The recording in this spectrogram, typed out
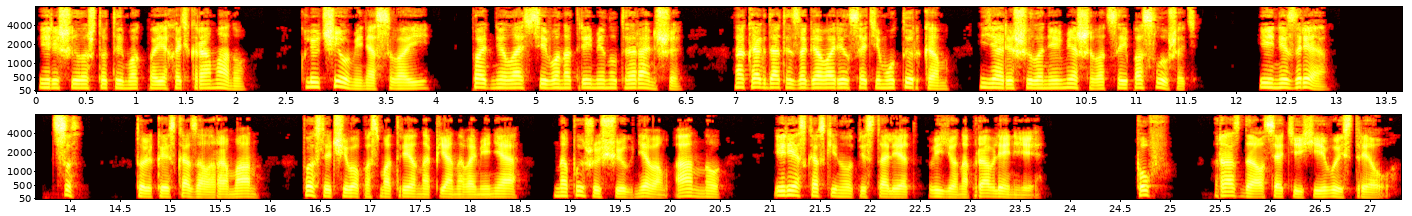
и решила, что ты мог поехать к Роману. Ключи у меня свои, Поднялась всего на три минуты раньше. А когда ты заговорил с этим утырком, я решила не вмешиваться и послушать. И не зря. «Ц!» — только и сказал Роман, после чего посмотрел на пьяного меня, на пышущую гневом Анну и резко вскинул пистолет в ее направлении. Пуф! Раздался тихий выстрел.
